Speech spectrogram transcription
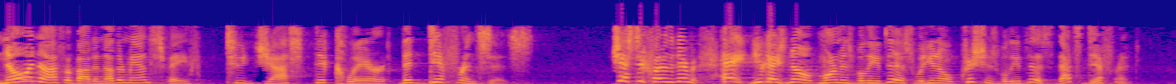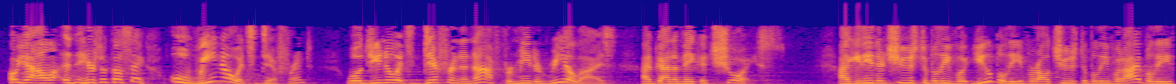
Know enough about another man's faith to just declare the differences. Just declare the difference. Hey, you guys know Mormons believe this. Well, you know, Christians believe this. That's different. Oh, yeah, I'll, and here's what they'll say. Oh, we know it's different. Well, do you know it's different enough for me to realize I've got to make a choice? I can either choose to believe what you believe or I'll choose to believe what I believe.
